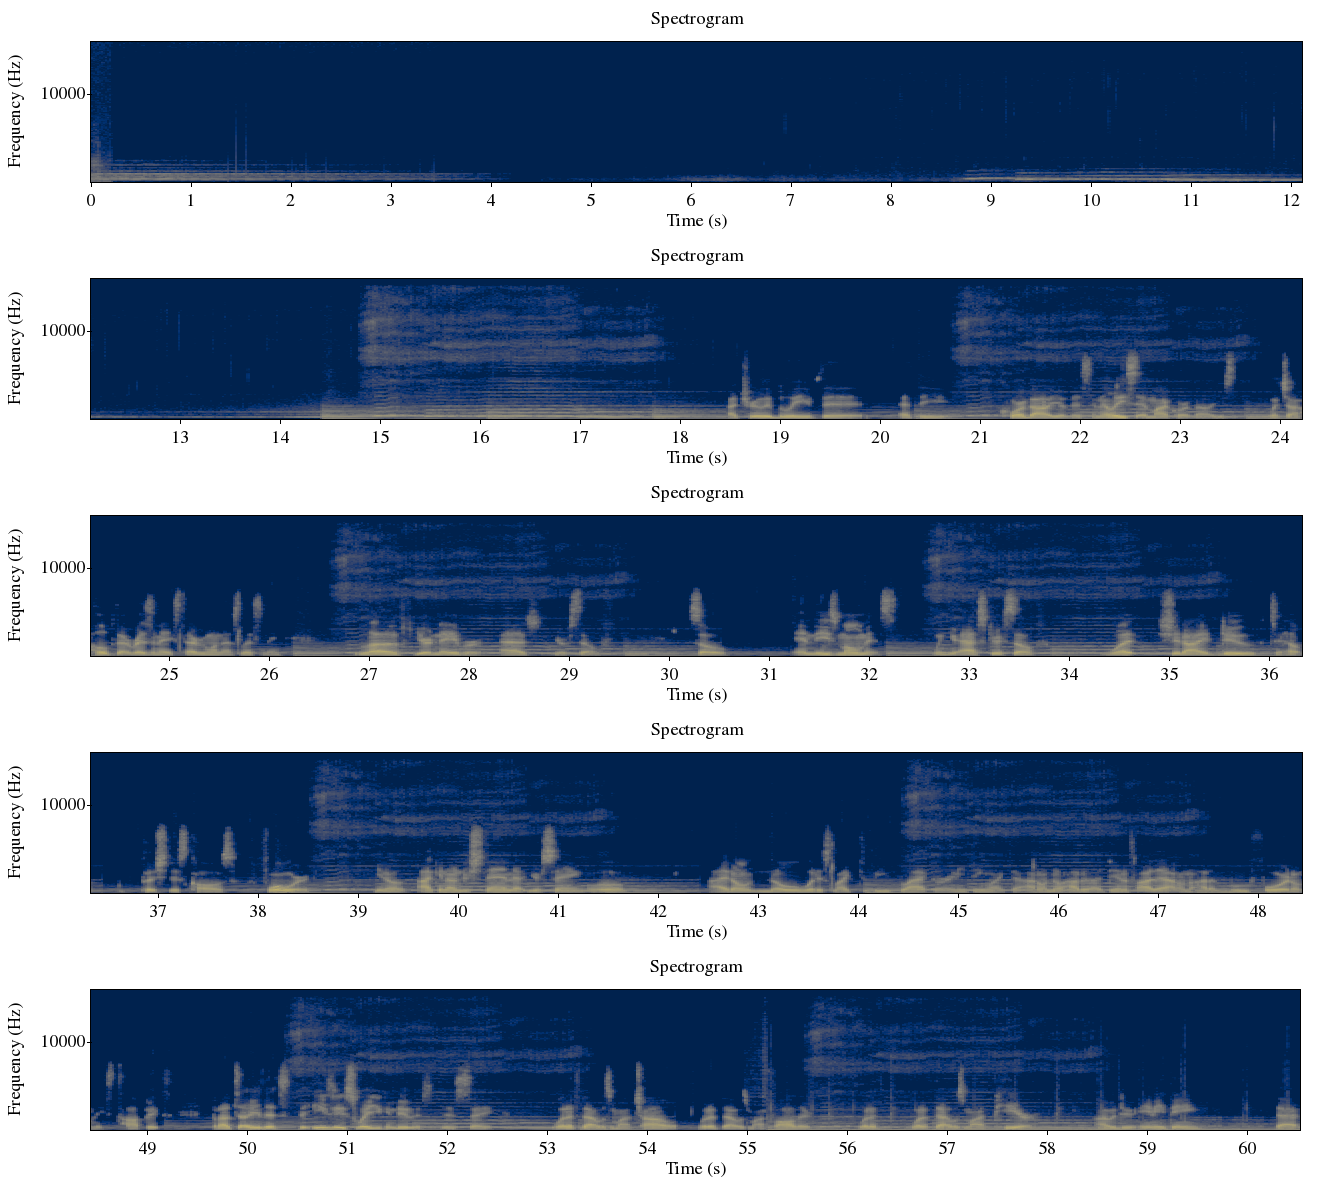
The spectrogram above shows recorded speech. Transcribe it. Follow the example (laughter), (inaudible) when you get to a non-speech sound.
I truly believe that at the core value of this, and at least at my core values, which I hope that resonates to everyone that's listening, love your neighbor as yourself. So, in these moments, when you ask yourself, what should I do to help push this cause forward? You know, I can understand that you're saying, well, I don't know what it's like to be black or anything like that. I don't know how to identify that. I don't know how to move forward on these topics. But I'll tell you this the easiest way you can do this is say, what if that was my child? What if that was my father? What if what if that was my peer? I would do anything that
